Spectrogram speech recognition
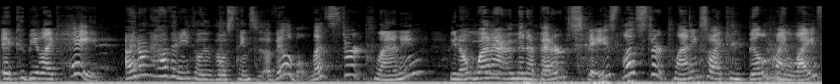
it could be like hey i don't have any of those things available. Let's start planning you know when i'm in a better space let's start planning so i can build my life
